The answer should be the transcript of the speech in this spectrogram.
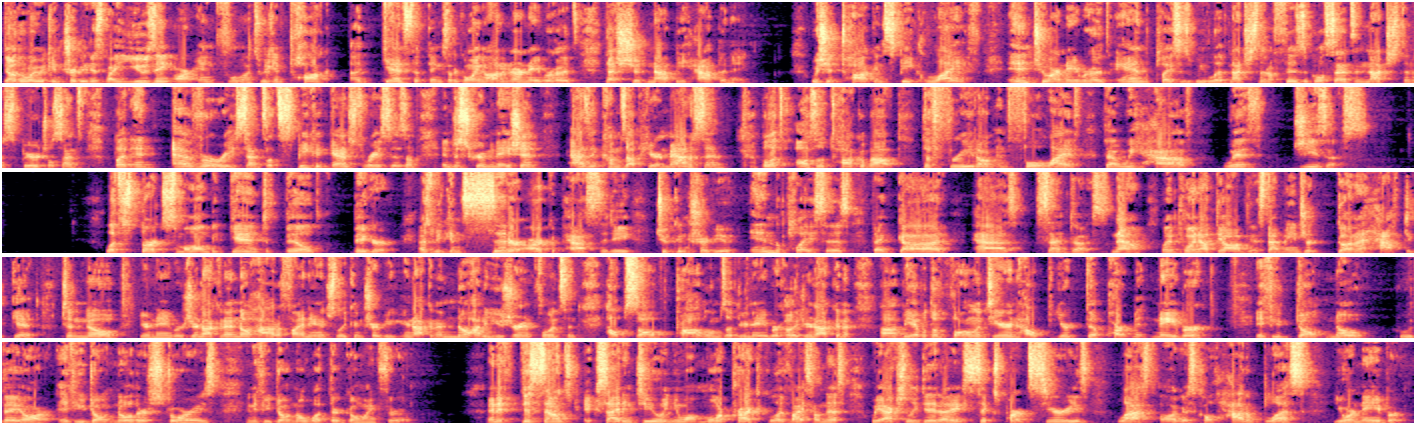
The other way we contribute is by using our influence. We can talk against the things that are going on in our neighborhoods that should not be happening. We should talk and speak life into our neighborhoods and the places we live, not just in a physical sense and not just in a spiritual sense, but in every sense. Let's speak against racism and discrimination as it comes up here in Madison. But let's also talk about the freedom and full life that we have with Jesus. Let's start small and begin to build bigger as we consider our capacity to contribute in the places that God has sent us. Now, let me point out the obvious. That means you're gonna have to get to know your neighbors. You're not gonna know how to financially contribute. You're not gonna know how to use your influence and help solve the problems of your neighborhood. You're not gonna uh, be able to volunteer and help your the apartment neighbor if you don't know who they are, if you don't know their stories, and if you don't know what they're going through. And if this sounds exciting to you and you want more practical advice on this, we actually did a six part series last August called How to Bless Your Neighbor.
